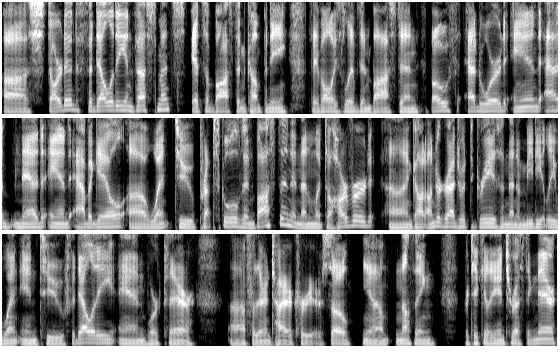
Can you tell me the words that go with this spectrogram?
uh, started Fidelity Investments. It's a Boston company. They've always lived in Boston. Both Edward and Ab- Ned and Abigail uh, went to prep schools in Boston and then went to Harvard uh, and got undergraduate degrees and then immediately went into Fidelity and worked there uh, for their entire career. So, you know, nothing particularly interesting there.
